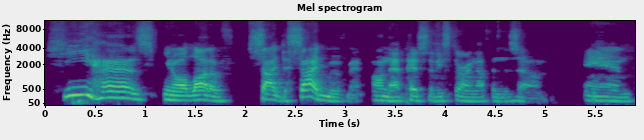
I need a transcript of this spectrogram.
He has, you know, a lot of side to side movement on that pitch that he's throwing up in the zone, and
